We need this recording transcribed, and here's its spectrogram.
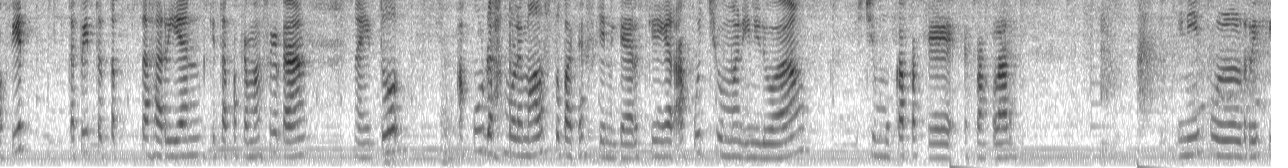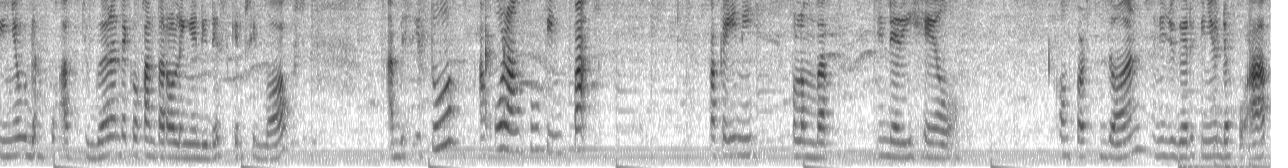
covid tapi tetap seharian kita pakai masker kan nah itu aku udah mulai males tuh pakai skincare. Skincare aku cuman ini doang cuci muka pakai Evaclar ini full reviewnya udah aku up juga. Nanti aku akan taruh linknya di deskripsi box. Abis itu aku langsung timpa pakai ini pelembab. Ini dari Hale Comfort Zone. Ini juga reviewnya udah aku up.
